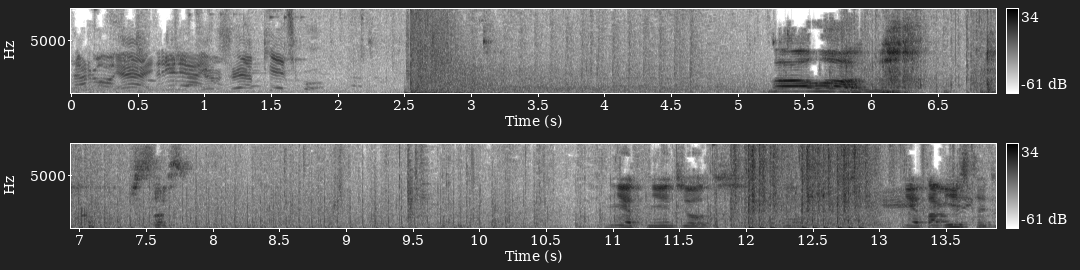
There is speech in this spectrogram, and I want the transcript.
Осторожно, Эй, стреляй. держи аптечку! Да ладно. Совсем- Нет, не идет. Нет, там есть один.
